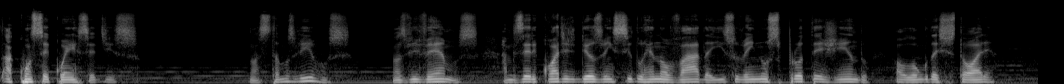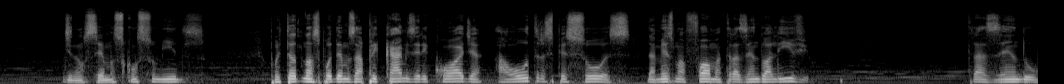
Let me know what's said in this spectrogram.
a consequência disso. Nós estamos vivos, nós vivemos. A misericórdia de Deus vem sendo renovada e isso vem nos protegendo ao longo da história de não sermos consumidos. Portanto, nós podemos aplicar misericórdia a outras pessoas da mesma forma, trazendo alívio trazendo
